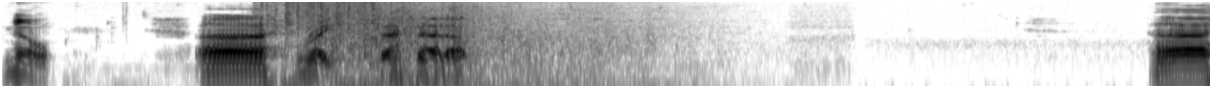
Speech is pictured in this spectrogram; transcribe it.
No. Uh, right. Back that up. Uh,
